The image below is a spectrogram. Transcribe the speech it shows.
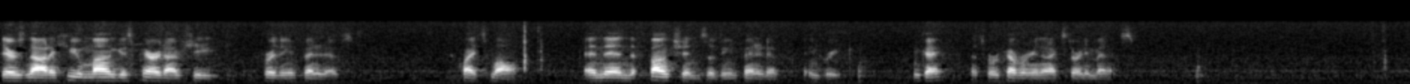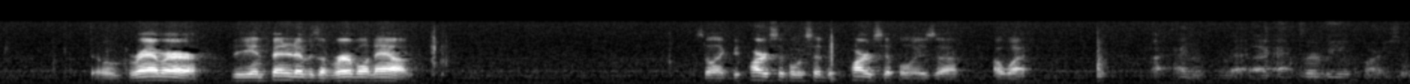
there's not a humongous paradigm sheet for the infinitives. It's quite small. And then the functions of the infinitive in Greek. Okay? That's what we're covering in the next 30 minutes. So grammar. The infinitive is a verbal noun. So like the participle, we said the participle is a, a what? Uh, ad- uh, adverbial participle.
